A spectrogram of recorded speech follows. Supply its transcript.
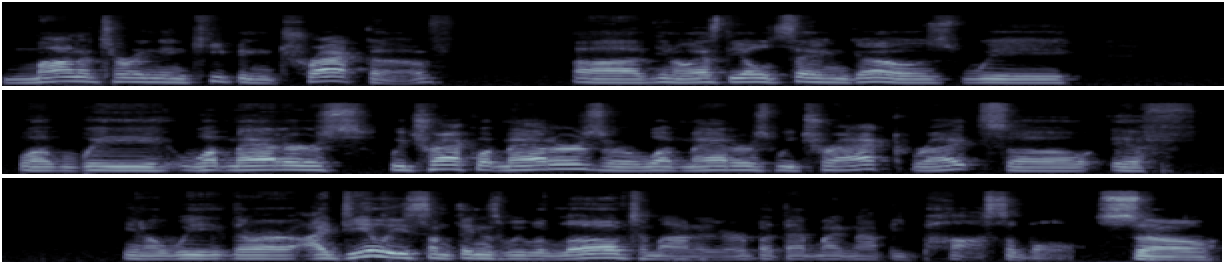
monitoring and keeping track of uh you know as the old saying goes we what we what matters we track what matters or what matters we track right so if you know we there are ideally some things we would love to monitor but that might not be possible so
